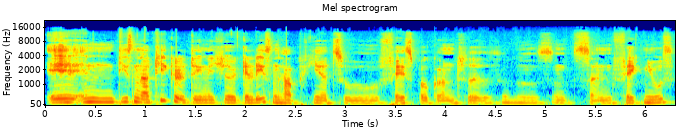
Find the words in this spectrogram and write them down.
Äh, In diesem Artikel, den ich äh, gelesen habe hier zu Facebook und, äh, seinen Fake News,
